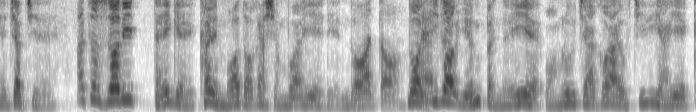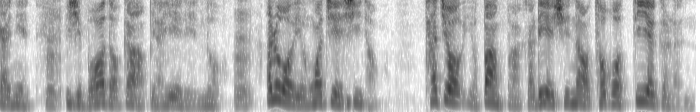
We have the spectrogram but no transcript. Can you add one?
个接一个。啊，这时候你第一个可能无法度甲上尾迄个联络，如果依照原本的迄个网络架构，还有基地台迄个概念，伊、嗯、是无法度甲后壁迄个联络。嗯，啊，如果用我这个系统，它就有办法把你的讯号透过第二个人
